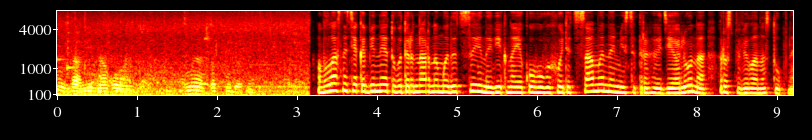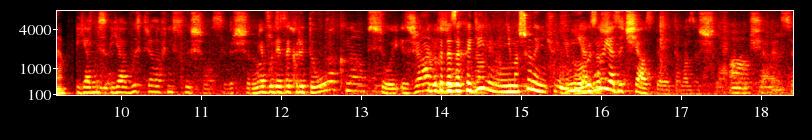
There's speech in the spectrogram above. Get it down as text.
Ну да, видно голову. Мы аж оттуда. Власниця кабінету ветеринарної медицини, вікна якого виходять саме на місце трагедії Альона, розповіла наступне. Я, не, с- я выстрелов не слышала совершенно. У меня были закрыты окна, все, и сжали. Вы когда заходили, ни машины, ничего не было? Нет, Вы ну зашли? я за час до этого зашла, А. получается.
